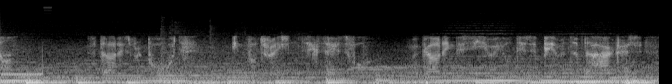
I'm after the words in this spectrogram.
Mel? Status report. Infiltration successful. Regarding the serial disappearance of the Harkers.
